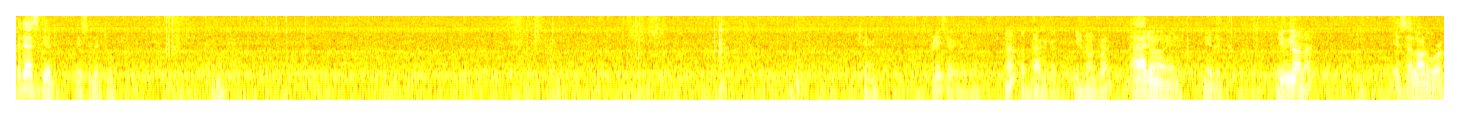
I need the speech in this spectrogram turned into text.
but that's good. This is good too. You know? Okay. No, but that you don't write. I don't know. Need need it. You You eat- It's a lot of work.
